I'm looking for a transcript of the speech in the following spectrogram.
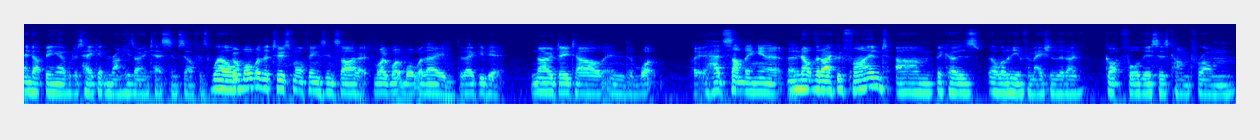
end up being able to take it and run his own tests himself as well. but what were the two small things inside it what what what were they did they give you no detail into what like it had something in it but Not that I could find, um, because a lot of the information that I've got for this has come from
